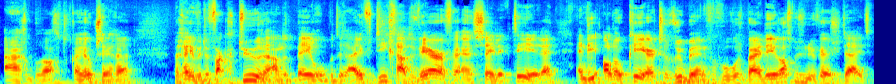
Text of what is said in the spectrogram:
aangebracht, kan je ook zeggen, we geven de vacature aan het payrollbedrijf, die gaat werven en selecteren en die allokeert Ruben vervolgens bij de Erasmus Universiteit.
